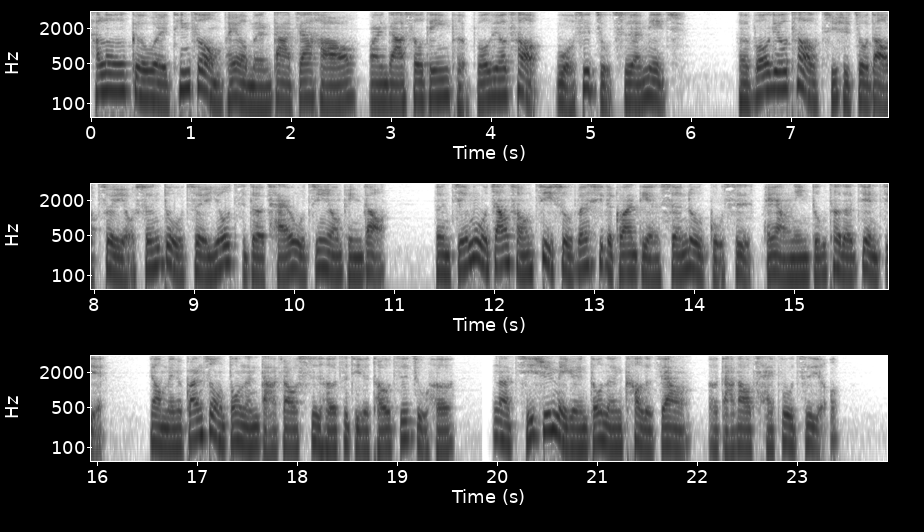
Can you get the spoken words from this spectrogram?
Hello，各位听众朋友们，大家好，欢迎大家收听 Portfolio Talk，我是主持人 Mitch。Portfolio Talk 期许做到最有深度、最优质的财务金融频道。本节目将从技术分析的观点深入股市，培养您独特的见解，让每个观众都能打造适合自己的投资组合。那期许每个人都能靠着这样而达到财富自由。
